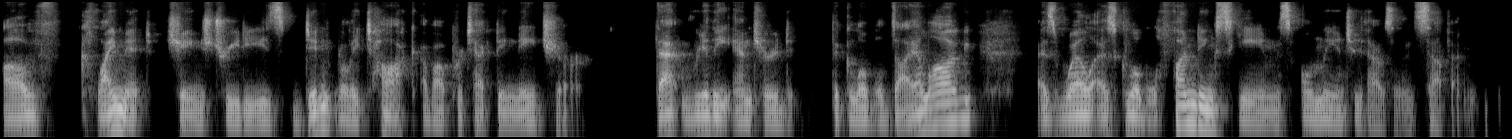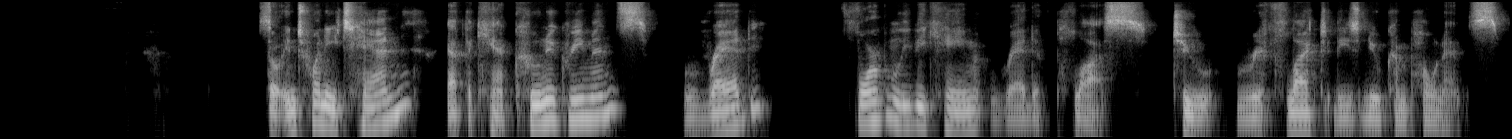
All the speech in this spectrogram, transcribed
of climate change treaties didn't really talk about protecting nature. That really entered the global dialogue as well as global funding schemes only in 2007. So in 2010, at the Cancun agreements, REDD formally became REDD Plus to reflect these new components.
